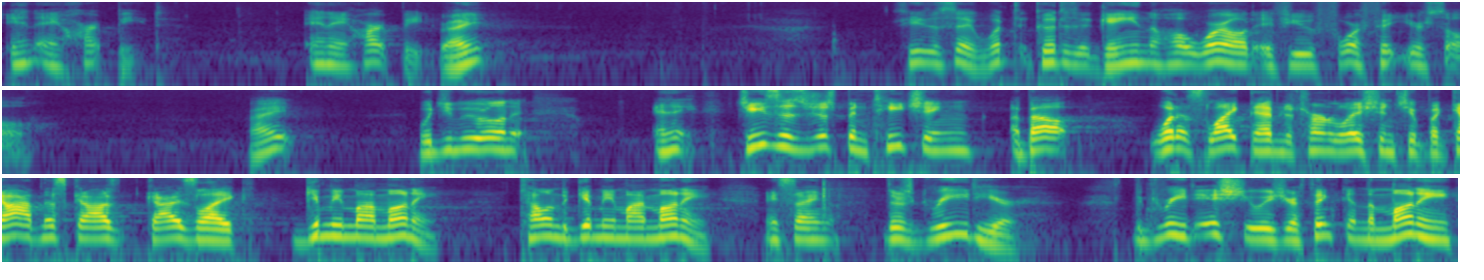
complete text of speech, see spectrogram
In a heartbeat. In a heartbeat, right? Jesus said, What good does it gain the whole world if you forfeit your soul? Right? Would you be willing to? And it, Jesus has just been teaching about what it's like to have an eternal relationship with God. And this guy's, guy's like, Give me my money. Tell him to give me my money. And he's saying, There's greed here. The greed issue is you're thinking the money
